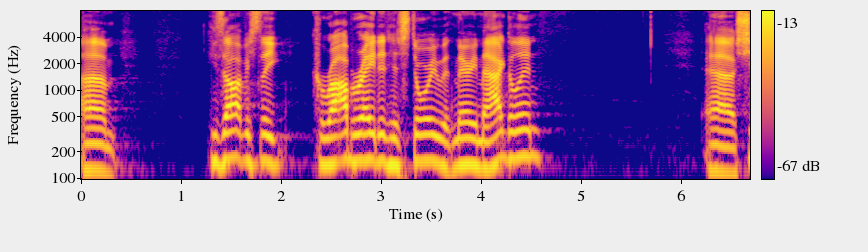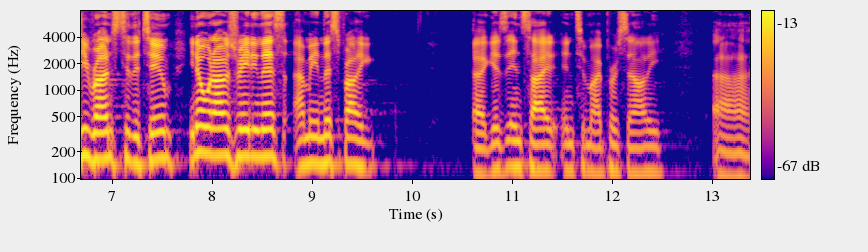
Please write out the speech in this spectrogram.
Um, He's obviously corroborated his story with Mary Magdalene. Uh, she runs to the tomb. You know, when I was reading this, I mean, this probably uh, gives insight into my personality. Uh,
